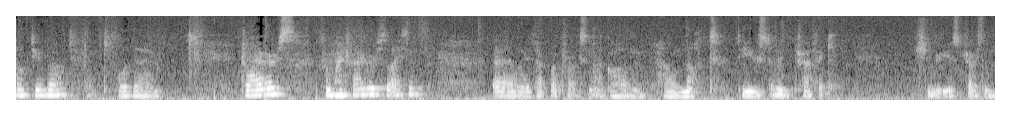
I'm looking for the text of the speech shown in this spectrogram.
talked to you about for, for the drivers, for my driver's license. Uh, where they talk about drugs and alcohol and how not to use them in traffic. Shouldn't use drugs and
